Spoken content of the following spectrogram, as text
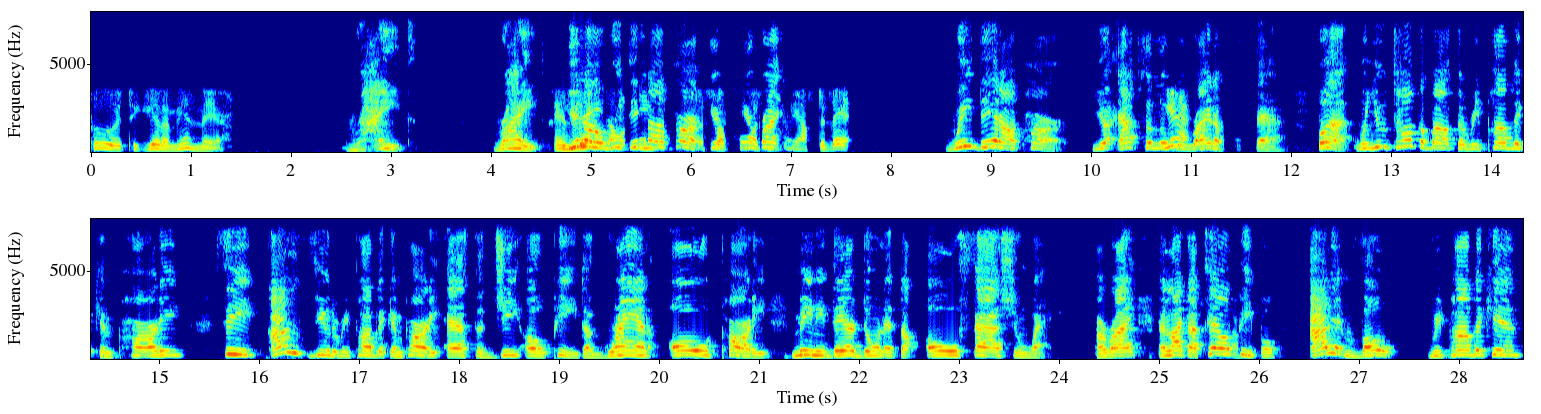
could to get him in there, Right. Right. and you know, we did our part. You're, you're right. after that. We did our part. You're absolutely Yeah. right about that. But when you talk about the Republican Party, see, I view the Republican Party as the GOP, the grand old party, meaning they're doing it the old fashioned way. All right. And like I tell people, I didn't vote Republican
